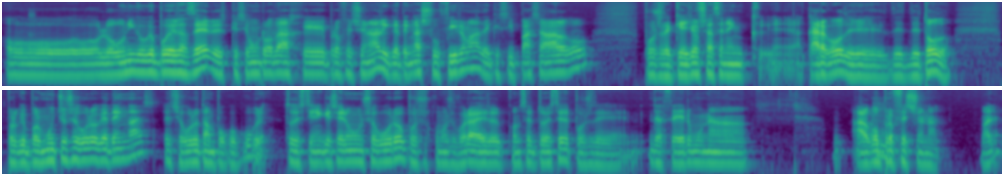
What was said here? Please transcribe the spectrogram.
o lo único que puedes hacer es que sea un rodaje profesional y que tengas su firma de que si pasa algo, pues de que ellos se hacen a cargo de, todo. Porque por mucho seguro que tengas, el seguro tampoco cubre. Entonces tiene que ser un seguro, pues como si fuera el concepto este, pues de, de hacer una algo profesional, ¿vale?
